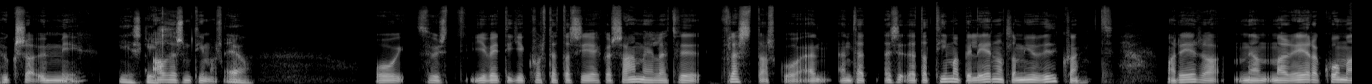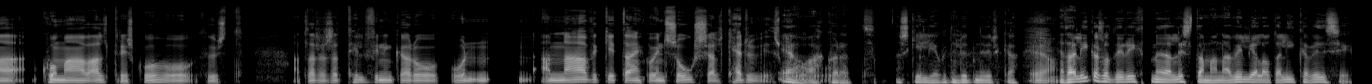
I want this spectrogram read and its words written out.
hugsa um mig á þessum tíma sko. Já, og þú veist, ég veit ekki hvort þetta sé eitthvað sameiglegt við flesta sko, en, en þetta, þessi, þetta tímabil er náttúrulega mjög viðkvæmt maður er að, maður er að koma, koma af aldri sko, og þú veist, allar þessar tilfinningar og, og að navigita einhverjum sósjál kerfið sko, já, akkurat. Að skilja hvernig hlutinni virka. já, En það er líka svolítið ríkt með að listamann að vilja láta líka við sig.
